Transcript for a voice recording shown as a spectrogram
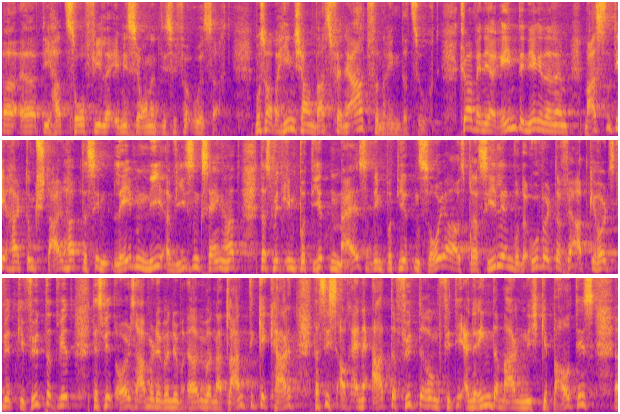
äh, äh, die hat so viele Emissionen, die sie verursacht. Muss man aber hinschauen, was für eine Art von Rinderzucht. Klar, wenn ihr Rind in irgendeinem Massentierhaltungsstall habt, das im Leben nie erwiesen gesehen hat, dass mit importierten Mais und importierten Soja aus Brasilien, wo der Urwald dafür abgeholzt wird, gefüttert wird, das wird alles einmal über, über den Atlantik gekarrt. Das ist auch eine Art der Fütterung, für die ein Rindermagen nicht gebaut ist, äh,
